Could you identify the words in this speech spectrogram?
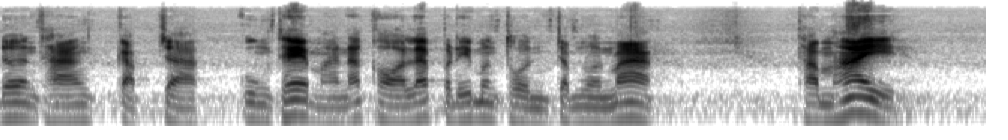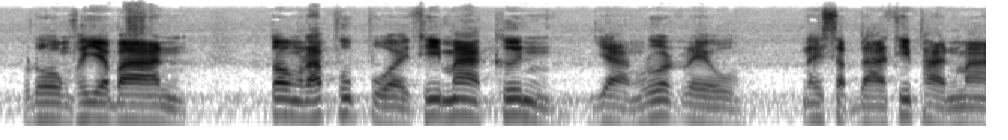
เดินทางกลับจากกรุงเทพมหานครและปริมณฑลจำนวนมากทำให้โรงพยาบาลต้องรับผู้ป่วยที่มากขึ้นอย่างรวดเร็วในสัปดาห์ที่ผ่านมา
